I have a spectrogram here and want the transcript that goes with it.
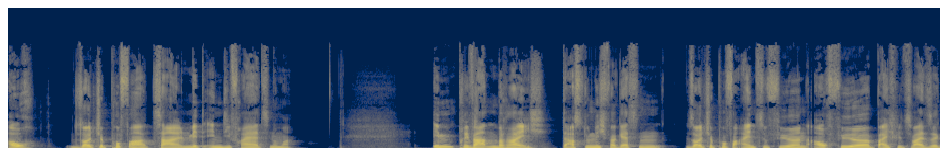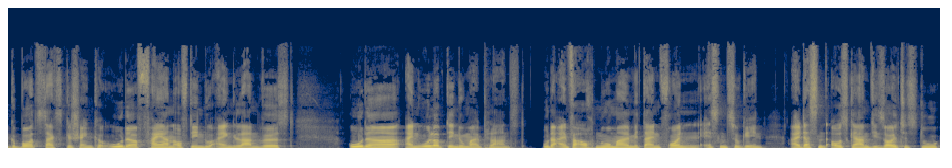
auch solche Pufferzahlen mit in die Freiheitsnummer. Im privaten Bereich darfst du nicht vergessen, solche Puffer einzuführen, auch für beispielsweise Geburtstagsgeschenke oder Feiern, auf denen du eingeladen wirst oder einen Urlaub, den du mal planst oder einfach auch nur mal mit deinen Freunden essen zu gehen. All das sind Ausgaben, die solltest du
